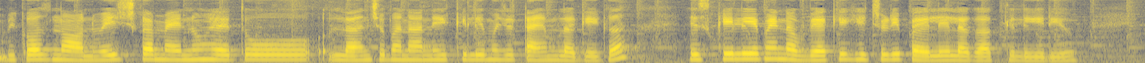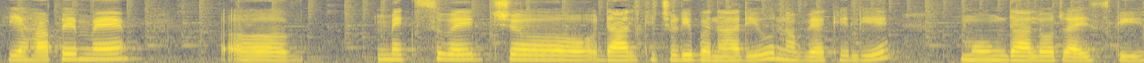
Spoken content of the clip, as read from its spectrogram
बिकॉज़ नॉनवेज का मेनू है तो लंच बनाने के लिए मुझे टाइम लगेगा। इसके लिए मैं नव्या की खिचड़ी पहले लगा के ले रही हूँ। यहाँ पे मैं मिक्स वेज दाल खिचड़ी बना रही हूँ नव्या के लिए। मूंग दाल और राइस की।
